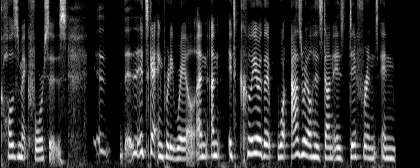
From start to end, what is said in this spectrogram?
cosmic forces, uh, it's getting pretty real and and it's clear that what Asriel has done is different in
